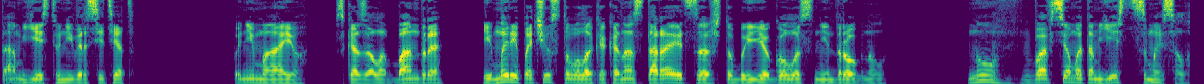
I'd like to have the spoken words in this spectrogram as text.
Там есть университет». «Понимаю», — сказала Бандра и Мэри почувствовала, как она старается, чтобы ее голос не дрогнул. «Ну, во всем этом есть смысл».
